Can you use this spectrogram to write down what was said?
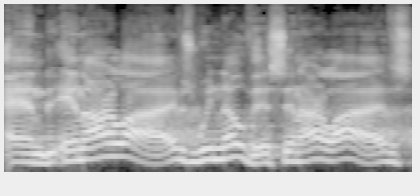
And in our lives, we know this, in our lives,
